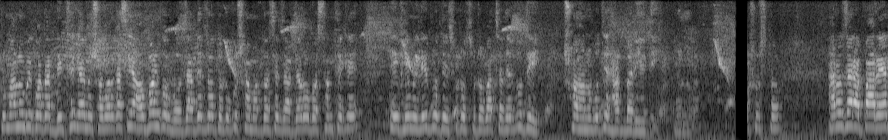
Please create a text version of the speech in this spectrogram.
তো মানবিকতার দিক থেকে আমি সবার কাছে আহ্বান করব যাদের যতটুকু সামর্থ্য আছে যার যার অবস্থান থেকে এই ফ্যামিলির প্রতি ছোট ছোট বাচ্চাদের প্রতি সহানুভূতির হাত বাড়িয়ে দিই। ধন্যবাদ। অসুস্থ আরও যারা পারেন,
